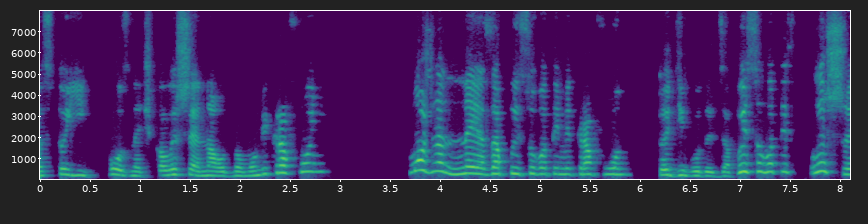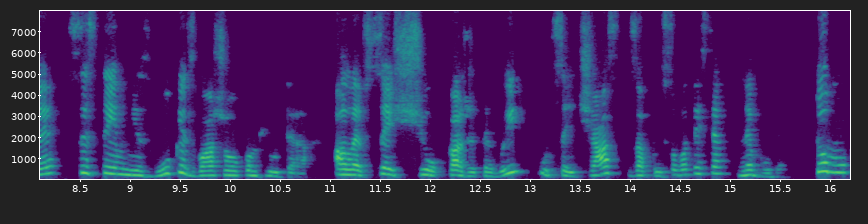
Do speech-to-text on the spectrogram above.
е, стоїть позначка лише на одному мікрофоні. Можна не записувати мікрофон, тоді будуть записуватись лише системні звуки з вашого комп'ютера. Але все, що кажете ви, у цей час записуватися не буде. Тому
